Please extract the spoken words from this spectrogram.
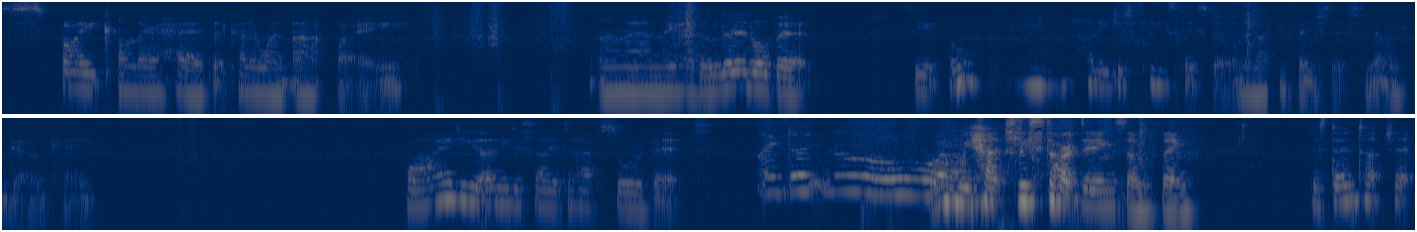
spike on their head that kind of went that way, and then they had a little bit. See, oh, honey, just please stay still, and then I can finish this, and then we can go. Okay. Why do you only decide to have sore bits I don't know. when we actually start doing something? Just don't touch it,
